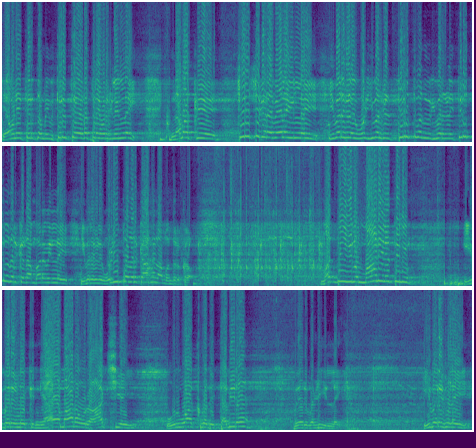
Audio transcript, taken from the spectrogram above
எவனையும் திருத்த முடியும்? திருத்த இடத்துல இவர்கள் இல்லை. நமக்கு திருத்துகிற வேலை இல்லை. இவர்களை இவர்கள் திருத்துவது இவர்களை திருத்துவதற்கு நாம் வரவில்லை. இவர்களை ஒழிப்பதற்காக நாம் வந்திருக்கிறோம். மத்தியிலும் மாநிலத்திலும் இவர்களுக்கு நியாயமான ஒரு ஆட்சியை உருவாக்குவதை தவிர வேறு வழி இல்லை. இவர்களை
